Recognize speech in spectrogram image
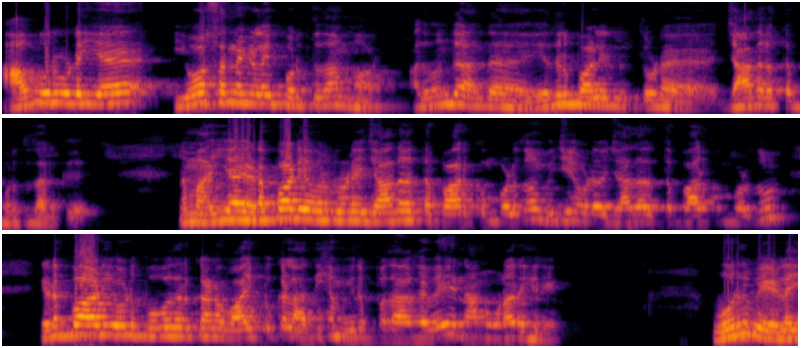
அவருடைய யோசனைகளை பொறுத்து தான் மாறும். அது வந்து அந்த எதிர்பாலினத்தோட ஜாதகத்தை பொறுத்து தான் இருக்குது நம்ம ஐயா எடப்பாடி அவர்களுடைய ஜாதகத்தை பார்க்கும் பொழுதும் விஜயோட ஜாதகத்தை பார்க்கும் பொழுதும் எடப்பாடியோடு போவதற்கான வாய்ப்புகள் அதிகம் இருப்பதாகவே நான் உணர்கிறேன். ஒருவேளை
